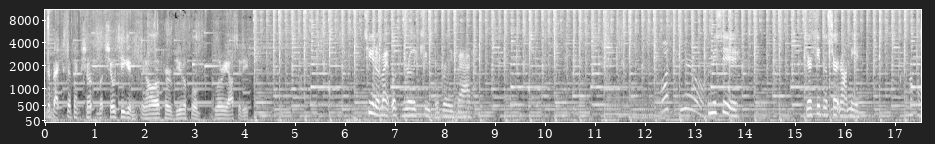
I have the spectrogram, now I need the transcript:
Step back, step back. Show, let- show Tegan in all of her beautiful gloriosity. Tina might look really cute or really bad. What's cute? Let me see. You're keeping the shirt, not me. Uh-huh.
